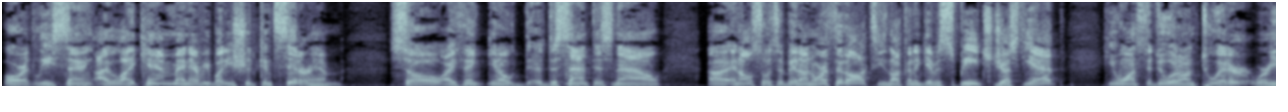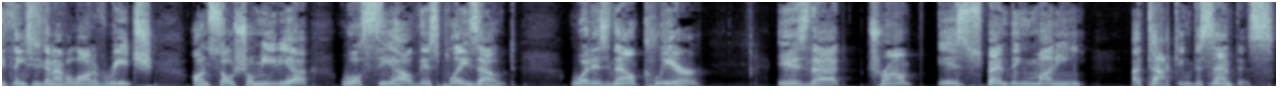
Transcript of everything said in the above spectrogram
or at least saying, I like him and everybody should consider him. So I think, you know, DeSantis now, uh, and also it's a bit unorthodox. He's not going to give a speech just yet. He wants to do it on Twitter where he thinks he's going to have a lot of reach on social media. We'll see how this plays out. What is now clear is that Trump is spending money attacking DeSantis.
